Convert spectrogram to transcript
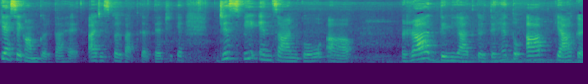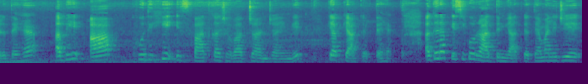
कैसे काम करता है? आज इस पर बात करते हैं, ठीक है? जिस भी इंसान को आप रात दिन याद करते हैं तो आप क्या करते हैं? अभी आप खुद ही इस बात का जवाब जान जाएँगे कि आप क्या करते हैं। अगर आप किसी को रात दिन याद करते हैं, मान लीजिए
